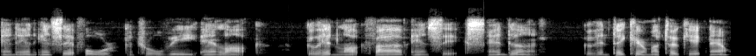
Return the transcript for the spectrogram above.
and then inset 4 control V and lock. Go ahead and lock 5 and 6 and done. Go ahead and take care of my toe kick now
